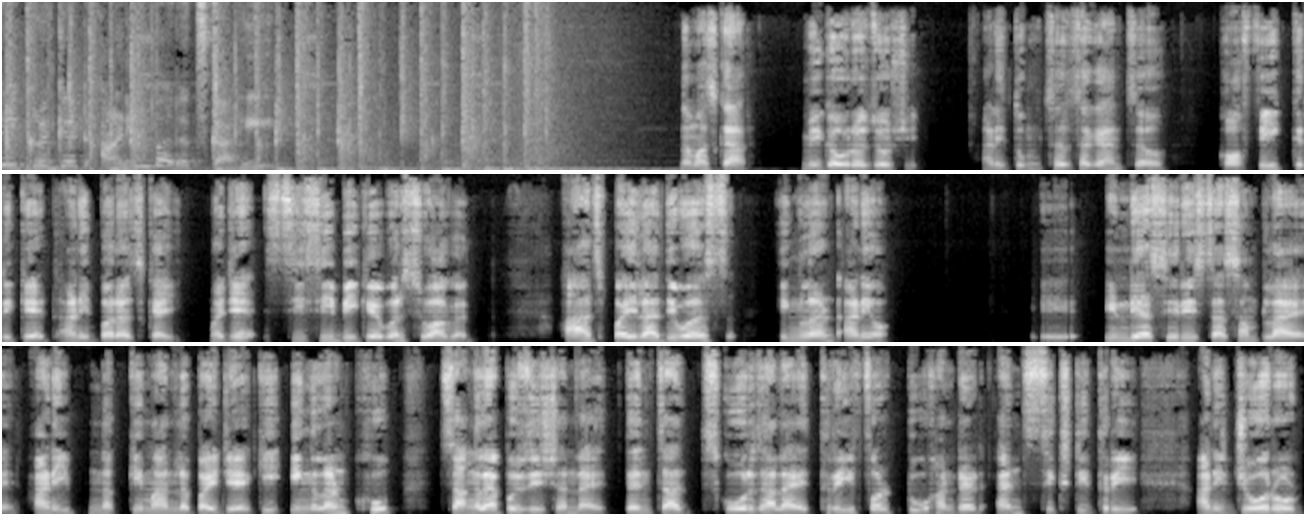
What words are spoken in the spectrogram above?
Coffee cricket आणि बरच काही. नमस्कार मी गौरव जोशी आणि तुमचं सगळ्यांचं कॉफी क्रिकेट आणि बरंच काही म्हणजे सीसीबीके वर स्वागत. आज पहिला दिवस इंग्लंड आणि इंडिया सिरीजचा संपला आहे आणि नक्की मानलं पाहिजे की इंग्लंड खूप चांगल्या पोझिशनला आहे. त्यांचा स्कोर झाला आहे three four two hundred and sixty three आणि जो रोड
